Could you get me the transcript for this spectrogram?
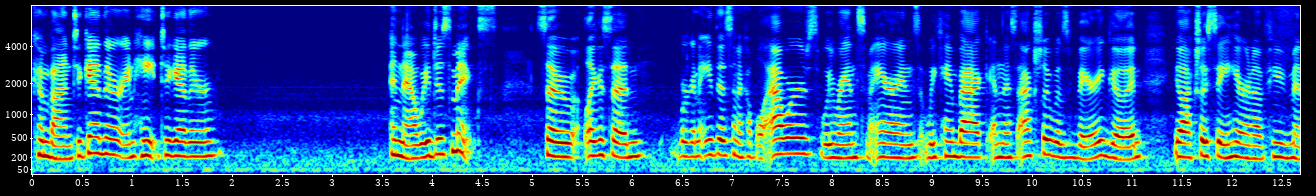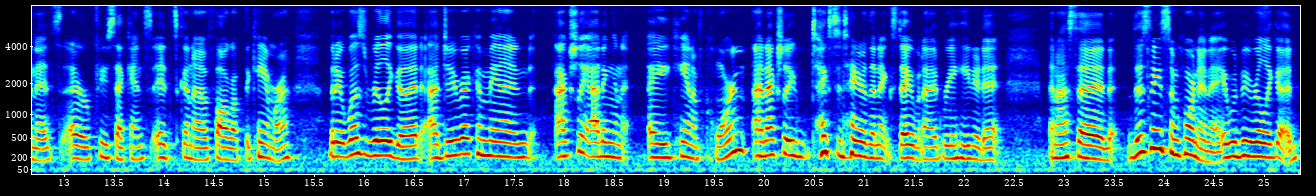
combine together and heat together. And now we just mix. So, like I said, we're going to eat this in a couple hours. We ran some errands. We came back, and this actually was very good. You'll actually see here in a few minutes or a few seconds, it's going to fog up the camera. But it was really good. I do recommend actually adding an, a can of corn. I'd actually texted Taylor the next day when I had reheated it and I said, this needs some corn in it. It would be really good.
